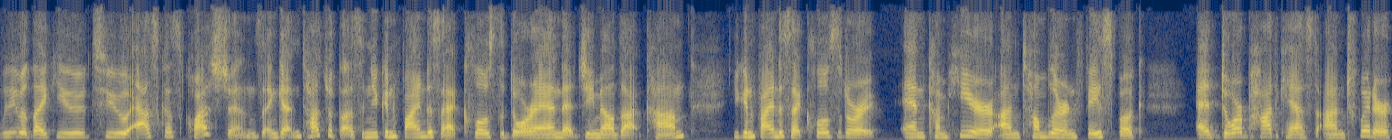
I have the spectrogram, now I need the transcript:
we would like you to ask us questions and get in touch with us. And you can find us at closethedoorend at gmail.com. You can find us at Close the Door and Come Here on Tumblr and Facebook, at Door Podcast on Twitter,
